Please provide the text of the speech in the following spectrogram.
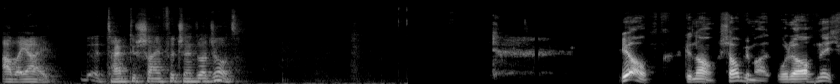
Aber ja, Time to Shine für Chandler Jones. Ja, genau. Schauen wir mal. Oder auch nicht.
